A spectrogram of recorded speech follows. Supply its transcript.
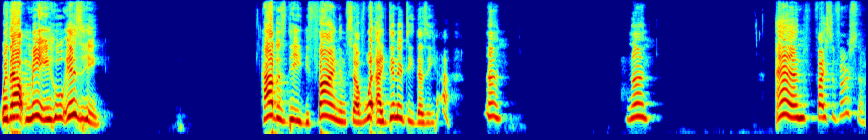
Without me, who is he? How does he define himself? What identity does he have? None. None. And vice versa.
